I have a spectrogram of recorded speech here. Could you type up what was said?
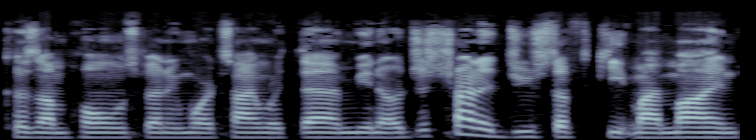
because I'm home spending more time with them. You know, just trying to do stuff to keep my mind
